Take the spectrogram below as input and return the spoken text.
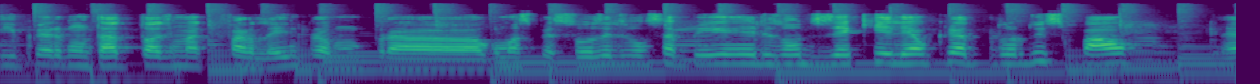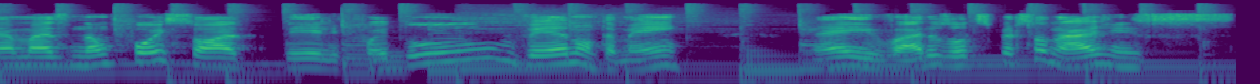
e perguntar do Todd McFarlane para algumas pessoas, eles vão saber, eles vão dizer que ele é o criador do Spawn, né? mas não foi só dele, foi do Venom também né, e vários outros personagens,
